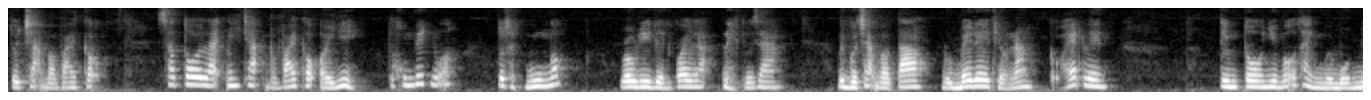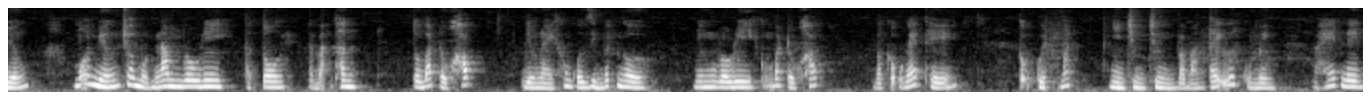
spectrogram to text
Tôi chạm vào vai cậu. Sao tôi lại đi chạm vào vai cậu ấy nhỉ? Tôi không biết nữa. Tôi thật ngu ngốc. Brody liền quay lại đẩy tôi ra. Đừng có chạm vào tao, đồ BD thiểu năng, cậu hét lên. Tim tôi như vỡ thành 14 miếng. Mỗi miếng cho một năm Brody và tôi là bạn thân. Tôi bắt đầu khóc. Điều này không có gì bất ngờ. Nhưng Brody cũng bắt đầu khóc. Và cậu ghét thế. Cậu quệt mắt, nhìn chừng chừng vào bàn tay ướt của mình và hét lên.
